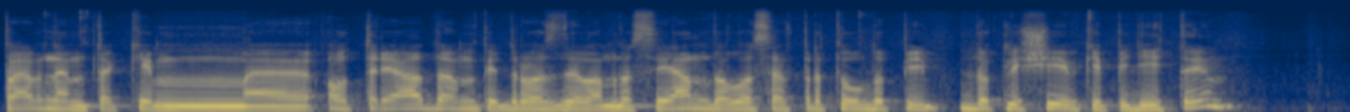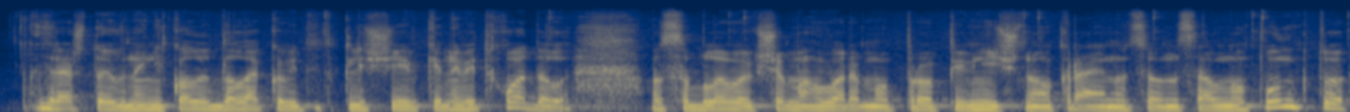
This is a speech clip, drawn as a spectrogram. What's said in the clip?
певним таким е, отрядам, підрозділам росіян вдалося впритул до, до Кліщіївки підійти. Зрештою, вони ніколи далеко від Кліщіївки не відходили, особливо якщо ми говоримо про північну окраїну цього населеного пункту.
